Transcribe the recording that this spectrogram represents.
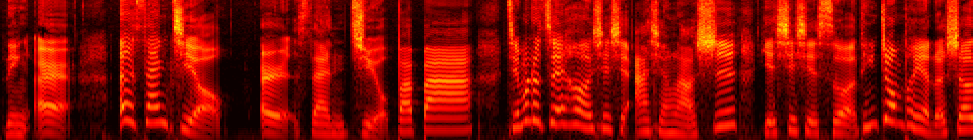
零二二三九二三九八八。节目的最后，谢谢阿翔老师，也谢谢所有听众朋友的收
